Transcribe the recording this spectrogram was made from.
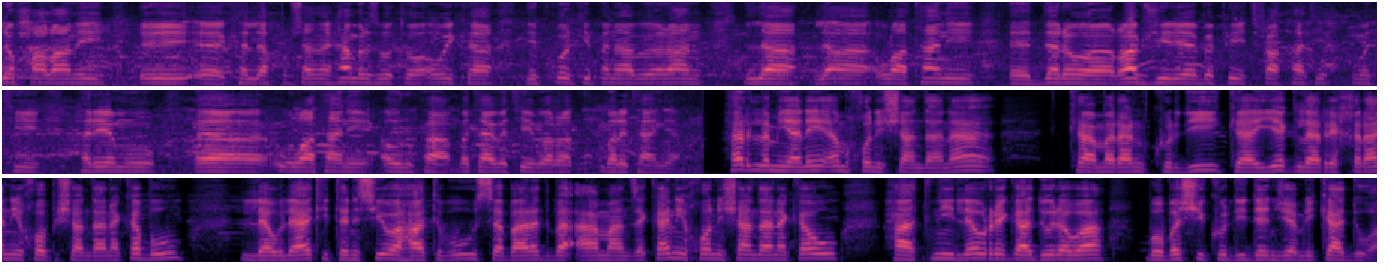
لەو خاڵانەی کە لە خۆپشانەکان بەرزوەتەوە ئەوەی کە دیپۆرتی پەنابەران لە وڵاتانی دەرەوە ڕابژیرێ بە پێی تفاقاتی حکوومەتتی هەرێم و وڵاتانی ئەوروپا بە تایبەتی بەڕەت بەریتانیا. هەر لە میانەی ئەم خۆنیشاندانە کامەران کوردی کە یەک لە رێکخەرانی خۆپیشاندانەکە بوو لە ولایەتی تەنسیەوە هاتبوو سەبارەت بە ئامانجەکانی خۆنیشاندانەکە و هاتنی لەو رێگا دوورەوە بۆ بەشی کوردی دەنگی ئەمریکا دوو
